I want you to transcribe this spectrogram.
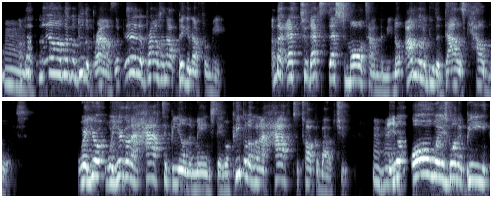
I'm Mm. not, no, I'm not going to do the Browns. The, Browns are not big enough for me. I'm not. That's too. That's that's small time to me. No, I'm going to do the Dallas Cowboys, where you're where you're going to have to be on the main stage, where people are going to have to talk about you, Mm-hmm. and you're always going to be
